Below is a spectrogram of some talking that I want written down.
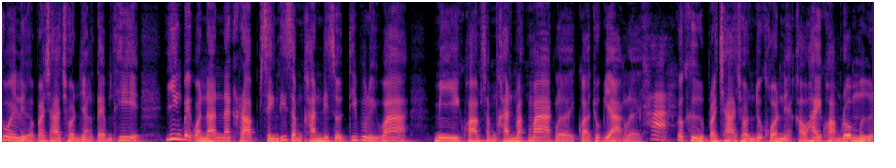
ช่วยเหลือประชาชนอย่างเต็มที่ ยิ่งไปกว่านั้นนะครับ สิ่งที่สำคัญที่สุดที่พี่หลุยว่ามีความสำคัญมากๆเลยกว่าทุกอย่างเลยค่ะก็คือประชาชนทุกคนเนี่ยเขาให้ความร่วมมือ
